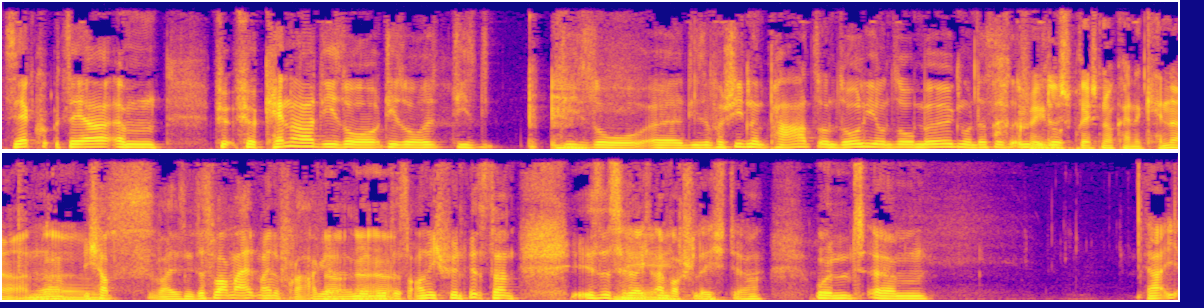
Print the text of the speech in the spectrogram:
sehr, sehr ähm, für, für Kenner, die so, die so, die, die so äh, diese verschiedenen Parts und Soli und so mögen und das ist Ach, irgendwie Cradle so. sprechen noch keine Kenner an. Ja, äh, ich hab's, weiß nicht. Das war mal halt meine Frage. Ja, Wenn ja, du das auch nicht findest, dann ist es Nee. vielleicht einfach schlecht, ja. Und ähm, ja, ich,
